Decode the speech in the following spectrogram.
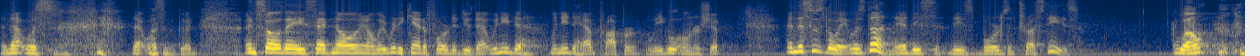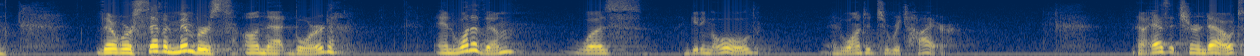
and that was that wasn't good. And so they said, "No, you know, we really can't afford to do that. We need to we need to have proper legal ownership." And this is the way it was done. They had these these boards of trustees. Well. There were seven members on that board, and one of them was getting old and wanted to retire. Now, as it turned out,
